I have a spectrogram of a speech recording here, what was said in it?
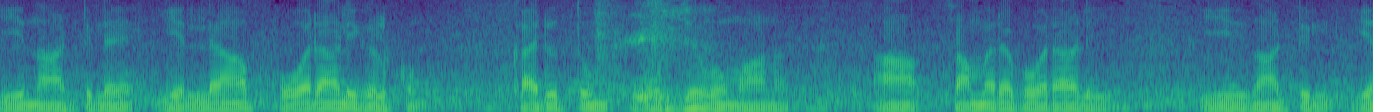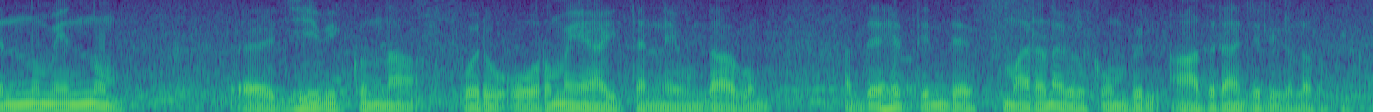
ഈ നാട്ടിലെ എല്ലാ പോരാളികൾക്കും കരുത്തും ഊർജവുമാണ്. ആ സമര പോരാളി ഈ നാട്ടിൽ എന്നും എന്നും ജീവിക്കുന്ന ഒരു ഓർമ്മയായി തന്നെ ഉണ്ടാകും. അദ്ദേഹത്തിന്റെ സ്മരണകൾക്ക് മുമ്പിൽ ആദരാഞ്ജലികൾ അർപ്പിക്കും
